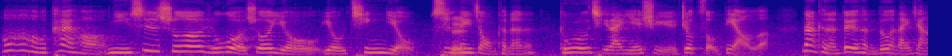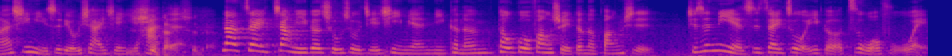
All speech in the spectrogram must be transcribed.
哦，太好！你是说，如果说有有亲友是是那种可能突如其来，也许就走掉了，那可能对很多人来讲，他心里是留下一些遗是憾的，是的，那在这样的一个处暑节气里面，你可能透过放水灯的方式，其实你也是在做一个自我抚慰，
